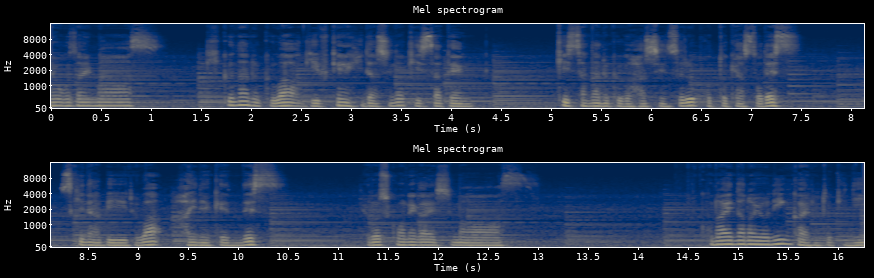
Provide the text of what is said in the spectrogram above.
ようございます。菊ナヌクは岐阜県飛騨市の喫茶店。喫茶ナヌクが発信するポッドキャストです。好きなビールはハイネケンです。よろしくお願いします。この間の4人会の時に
